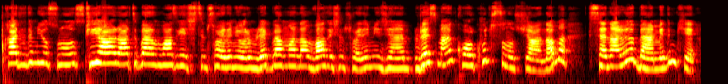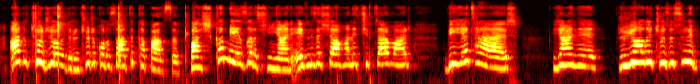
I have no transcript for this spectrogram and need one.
kaydedemiyorsunuz. PR artık ben vazgeçtim söylemiyorum. Reklamlardan vazgeçtim söylemeyeceğim. Resmen korkunçsunuz şu anda ama senaryoyu beğenmedim ki. Artık çocuğu öldürün. Çocuk konusu artık kapansın. Başka mevzular için yani. Elinizde şahane çiftler var. Bir yeter. Yani rüyada çözülsün ve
